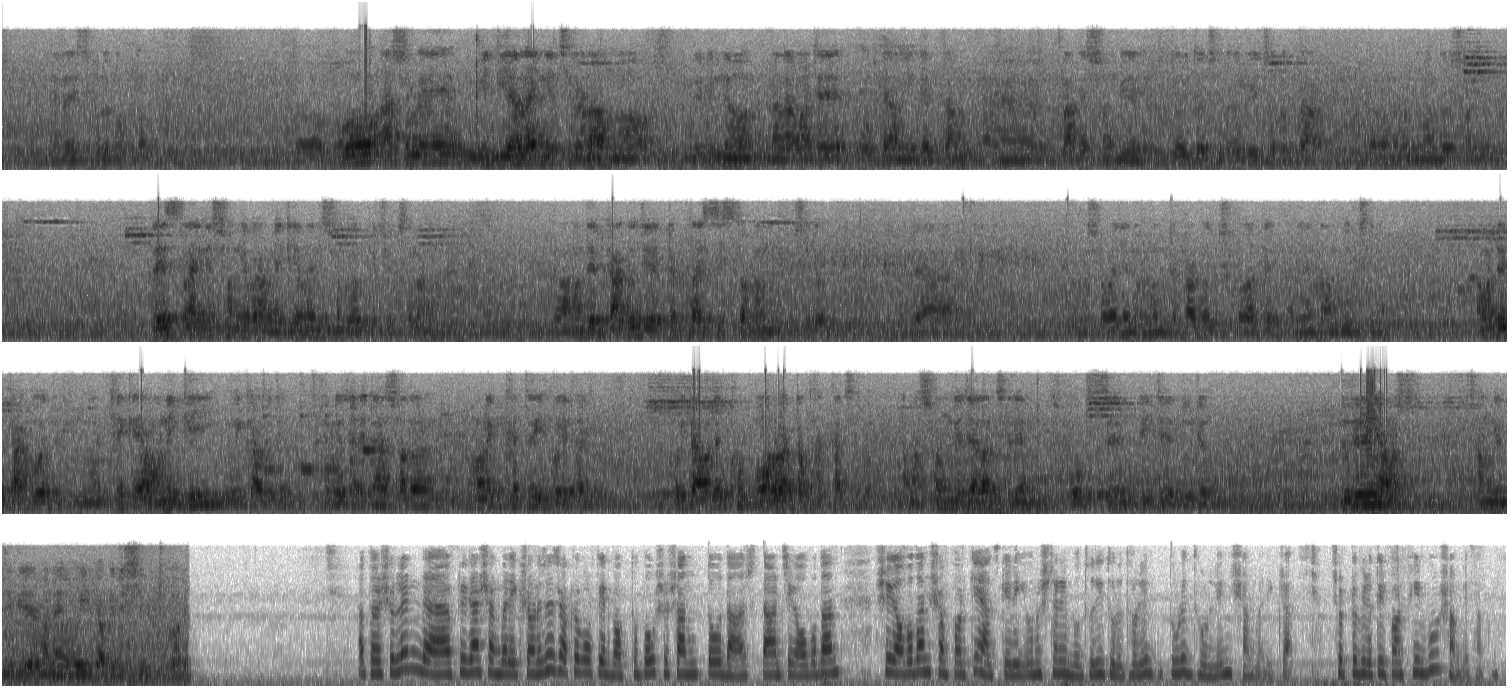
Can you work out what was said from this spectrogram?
এরা স্কুলে পড়তো। তো ও আসলে মিডিয়া লাইনে ছিল না। অন্য বিভিন্ন মেলা মাঠে ওকে আমি দেখতাম। ক্লাবের সঙ্গে জড়িত ছিল এগিয়ে চলো ক্লাব এবং বন্ধু বান্ধবের সঙ্গে। প্রেস লাইনের সঙ্গে বা মিডিয়া লাইনের সঙ্গে ওর কিছু ছিল না। তো আমাদের কাগজে একটা ক্রাইসিস তখন ছিল। এটা সবাই জানে অন্য একটা কাগজ হওয়াতে আমি আর নাম বলছি না। আমাদের কাগজ থেকে অনেকেই ওই কাগজে চলে যায়। এটা সাধারণ অনেক ক্ষেত্রেই হয়ে থাকে। ওইটা আমাদের খুব বড় একটা ধাক্কা ছিল। আমার সঙ্গে যারা ছিলেন স্পোর্টসের বিটে দুজন, দুজনেই আমার সঙ্গে থেকে মানে ওই কাগজে শিফট করে। আপনারা শুনলেন ক্রীড়া সাংবাদিক সরঞ্জন চক্রবর্তীর বক্তব্য। সুশান্ত দাস, তার যে অবদান, সেই অবদান সম্পর্কে আজকের এই অনুষ্ঠানের মধ্য দিয়ে তুলে ধরলেন তুলে ধরলেন সাংবাদিকরা। ছোট্ট বিরতির পর ফিরবো, সঙ্গে থাকুন।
